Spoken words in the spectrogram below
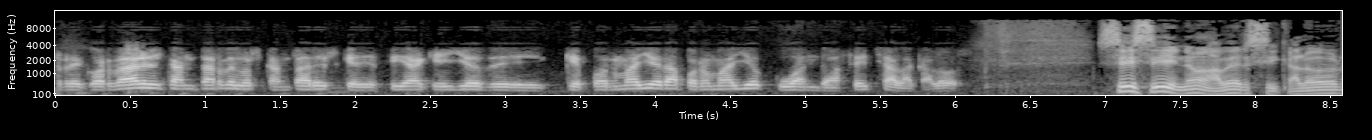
recordar el cantar de los cantares que decía aquello de que por mayo era por mayo cuando acecha la calor. Sí, sí, no, a ver, si calor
